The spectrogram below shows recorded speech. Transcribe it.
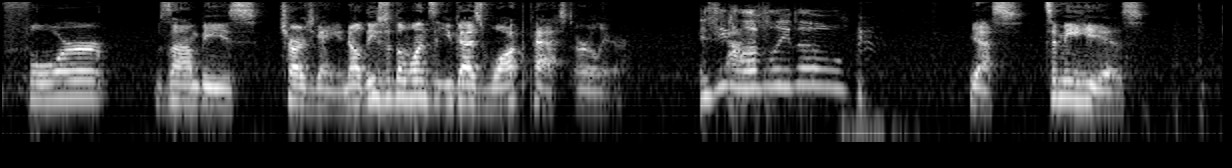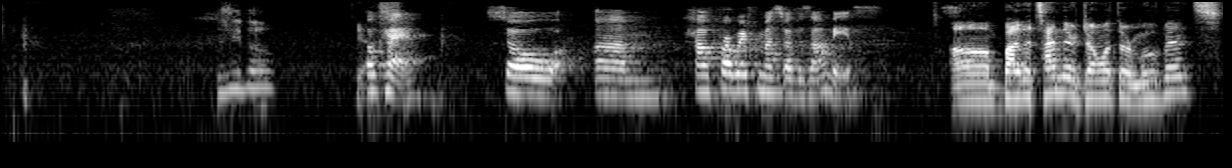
four zombies charging at you. No, these are the ones that you guys walked past earlier. Is he lovely, though? Yes, to me he is. Is he, though? Yes. Okay. So um, how far away from us are the zombies? Um, by the time they're done with their movements,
